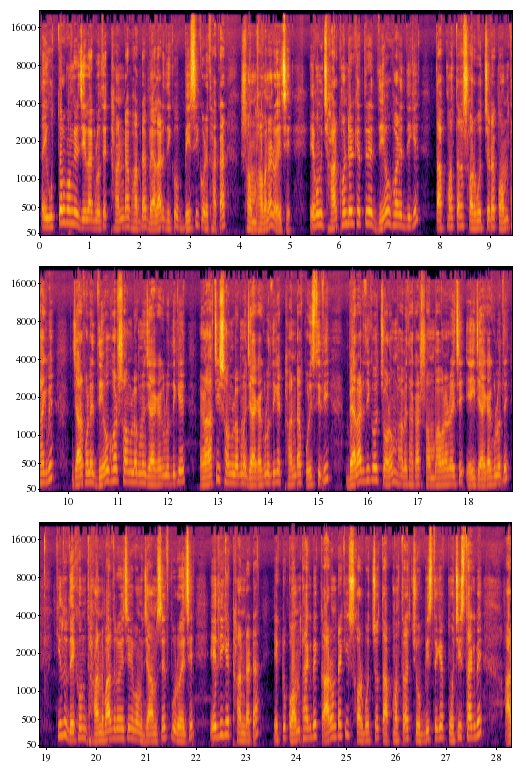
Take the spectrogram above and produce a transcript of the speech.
তাই উত্তরবঙ্গের জেলাগুলোতে ঠান্ডা ভাবটা বেলার দিকেও বেশি করে থাকার সম্ভাবনা রয়েছে। এবং ঝাড়খণ্ডের ক্ষেত্রে দেওঘরের দিকে তাপমাত্রা সর্বোচ্চটা কম থাকবে, যার ফলে দেওঘর সংলগ্ন জায়গাগুলোর দিকে, রাঁচি সংলগ্ন জায়গাগুলোর দিকে ঠান্ডা পরিস্থিতি বেলার দিকেও চরমভাবে থাকার সম্ভাবনা রয়েছে এই জায়গাগুলোতে। কিন্তু দেখুন, ধানবাদ রয়েছে এবং জামশেদপুর রয়েছে, এদিকে ঠান্ডাটা একটু কম থাকবে, কারণটা কি? সর্বোচ্চ তাপমাত্রা চব্বিশ থেকে পঁচিশ থাকবে, আর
